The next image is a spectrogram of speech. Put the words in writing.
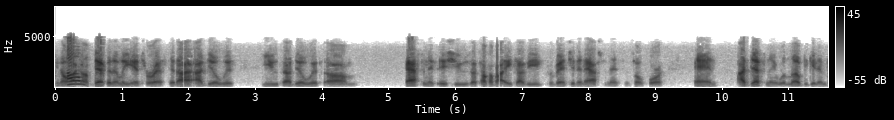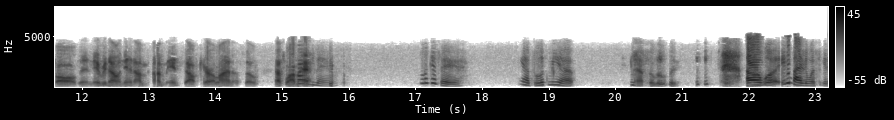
You know, um, like I'm definitely interested. I, I deal with youth. I deal with um, abstinence issues. I talk about HIV prevention and abstinence and so forth. And I definitely would love to get involved. And every now and then, I'm I'm in South Carolina, so that's why I'm right asking. There. Look at there. You have to look me up. Absolutely. Uh, well, anybody that wants to get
